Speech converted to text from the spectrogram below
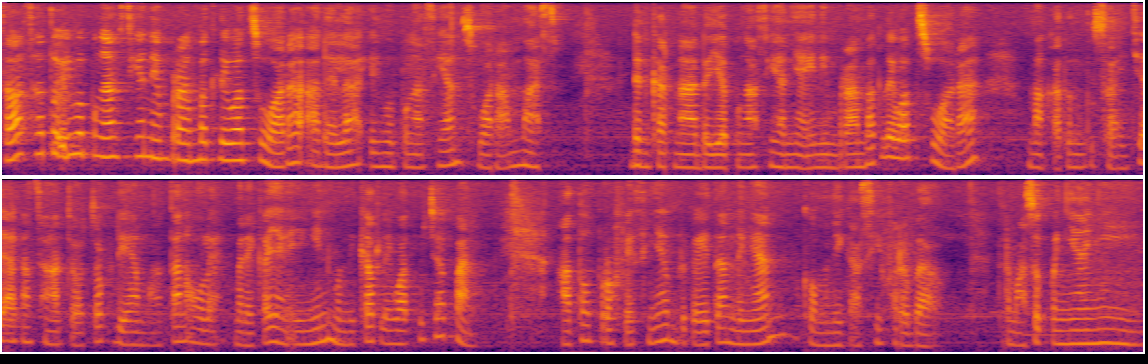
Salah satu ilmu pengasihan yang merambat lewat suara adalah ilmu pengasihan suara emas. Dan karena daya pengasihannya ini merambat lewat suara, maka tentu saja akan sangat cocok diamalkan oleh mereka yang ingin memikat lewat ucapan atau profesinya berkaitan dengan komunikasi verbal termasuk penyanyi,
